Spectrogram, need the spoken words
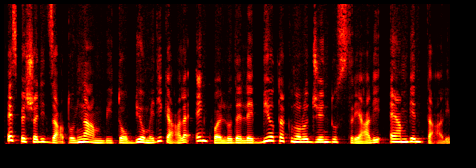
è specializzato in ambito biomedicale e in quello delle biotecnologie industriali e ambientali.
